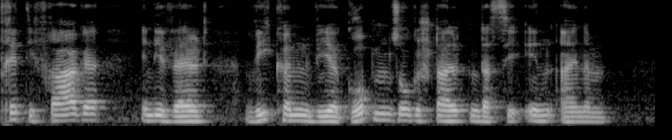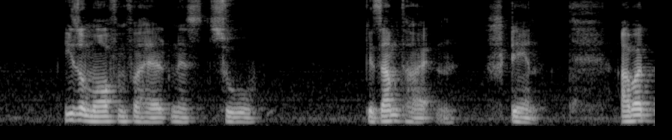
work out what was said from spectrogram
tritt die Frage in die Welt, wie können wir Gruppen so gestalten, dass sie in einem isomorphen Verhältnis zu Gesamtheiten stehen. Aber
